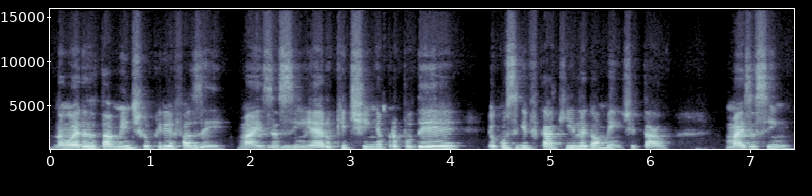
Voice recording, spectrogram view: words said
Não era exatamente o que eu queria fazer, mas, assim, era o que tinha para poder eu conseguir ficar aqui legalmente e tal. Mas, assim,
